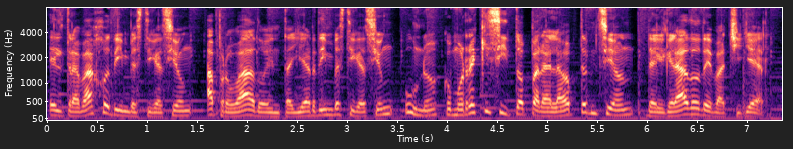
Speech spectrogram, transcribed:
el trabajo de investigación aprobado en Taller de Investigación 1 como requisito para la obtención del grado de bachiller.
